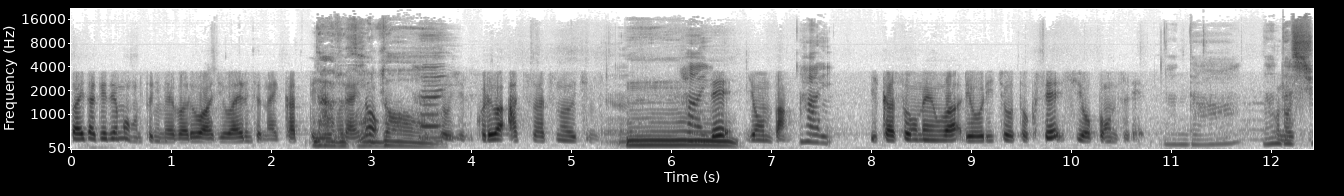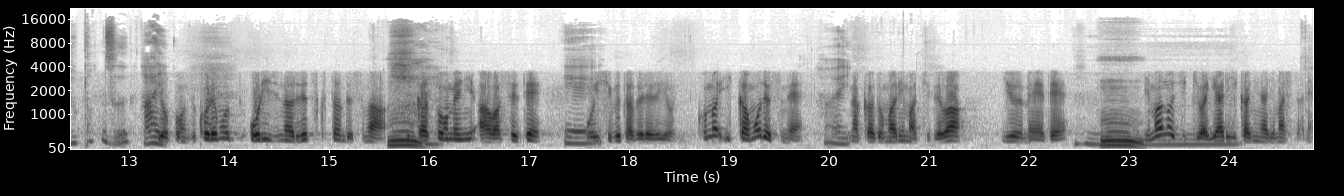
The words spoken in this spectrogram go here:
杯だけでも本当にメバルを味わえるんじゃないかっていうぐらいの牛尾汁これは熱々のうちに。で4番、はい、イカそうめんは料理長特製塩ポン酢で。なんだ？なんだ？塩ポン酢、はい、塩ポン酢。これもオリジナルで作ったんですが、うん、イカそうめんに合わせて美味しく食べれるように、このイカもですね、はい、中泊町では有名で、うん、今の時期はヤリイカになりましたね。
